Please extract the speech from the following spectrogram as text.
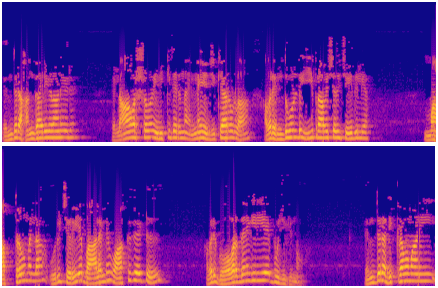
എന്തൊരു അഹങ്കാരികളാണ് ഇവർ. എല്ലാ വർഷവും എനിക്ക് തരുന്ന എന്നെ യജിക്കാറുള്ള അവർ എന്തുകൊണ്ട് ഈ പ്രാവശ്യം അത് ചെയ്തില്ല? മാത്രവുമല്ല ഒരു ചെറിയ ബാലന്റെ വാക്ക് കേട്ട് അവർ ഗോവർദ്ധനഗിരിയെ പൂജിക്കുന്നു. എന്തൊരു അതിക്രമമാണ് ഈ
